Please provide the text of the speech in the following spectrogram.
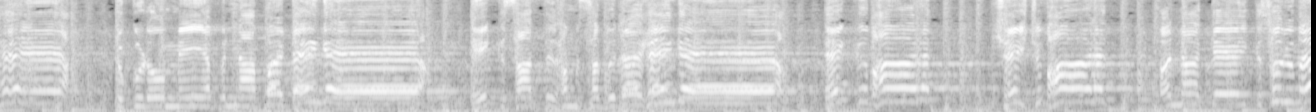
है। टुकड़ों में अपना बटेंगे। एक साथ हम सब रहेंगे। एक भारत, श्रेष्ठ भारत, बना के एक सुर में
